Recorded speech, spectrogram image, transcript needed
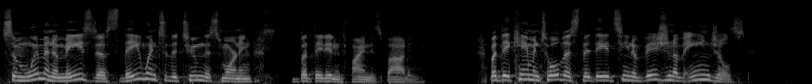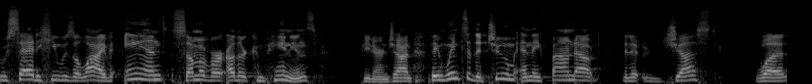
some women amazed us. They went to the tomb this morning, but they didn't find his body. But they came and told us that they had seen a vision of angels who said he was alive. And some of our other companions, Peter and John, they went to the tomb and they found out that it just was,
